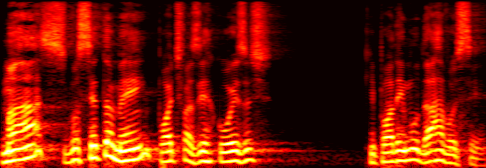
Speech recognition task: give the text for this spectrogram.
Mas você também pode fazer coisas que podem mudar você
